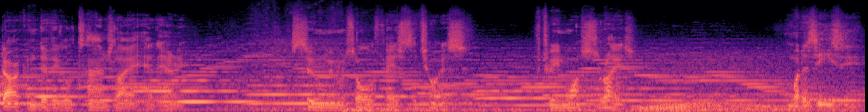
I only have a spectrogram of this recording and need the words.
Dark and difficult times lie ahead, Harry. Soon we must all face the choice between what is right and what is easy.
